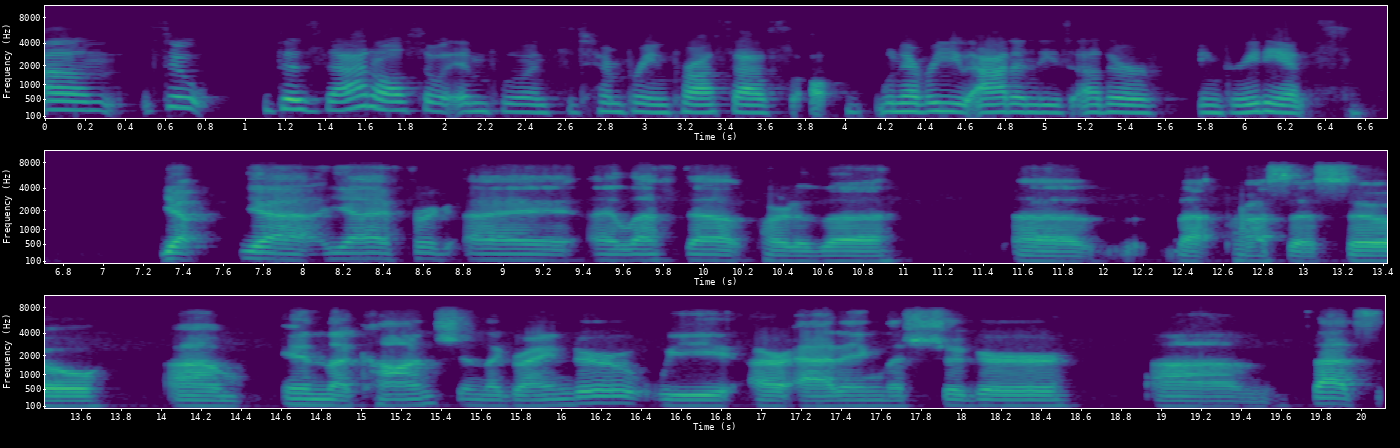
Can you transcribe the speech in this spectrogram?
um so does that also influence the tempering process uh, whenever you add in these other ingredients? Yep. Yeah. Yeah. I for, I I left out part of the uh, that process. So um, in the conch in the grinder, we are adding the sugar. Um, that's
